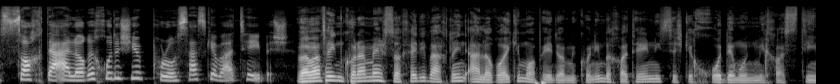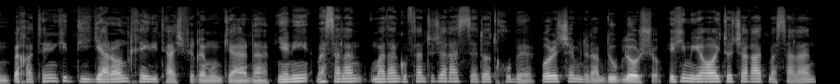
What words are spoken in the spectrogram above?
ساخت علاقه خودش یه پروسه‌ست که باید طی بشه. و من فکر می‌کنم مرسا خیلی وقتا این علاقه که ما پیدا می‌کنیم به خاطر نیستش که خودمون می‌خواستیم به خاطر اینکه دیگران خیلی تشویقمون کردن. یعنی مثلا اومدن گفتن تو چقدر صدات خوبه. برو چه می‌دونم دوبلور شو. یکی میگه آی تو چقدر مثلا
